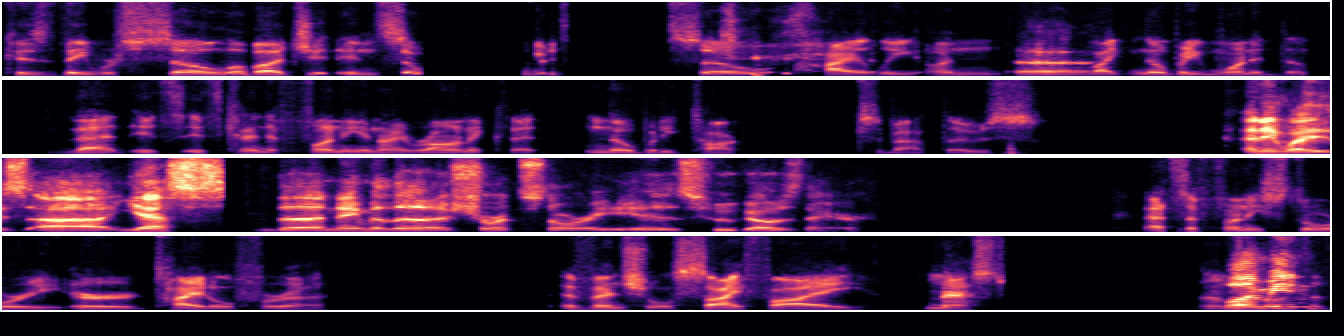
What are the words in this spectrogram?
because they were so low budget and so so highly un Uh, like nobody wanted them. That it's it's kind of funny and ironic that nobody talks about those. anyways, uh, yes, the name of the short story is Who Goes There? That's a funny story or title for a eventual sci-fi master. Um, Well, I mean-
